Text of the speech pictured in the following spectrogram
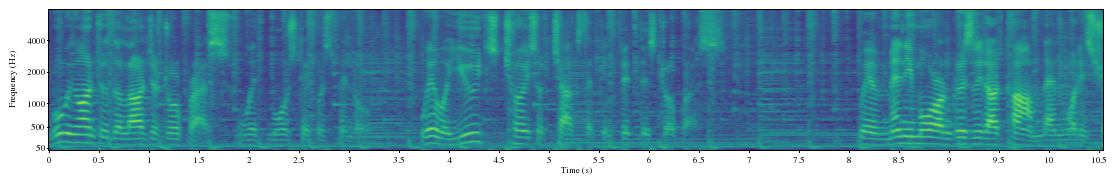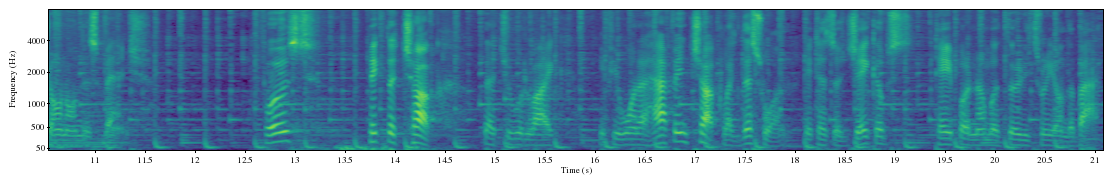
Moving on to the larger drill press with Morse taper spindle. We have a huge choice of chucks that can fit this drill press. We have many more on grizzly.com than what is shown on this bench. First, pick the chuck that you would like. If you want a half inch chuck like this one, it has a Jacobs taper number 33 on the back.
